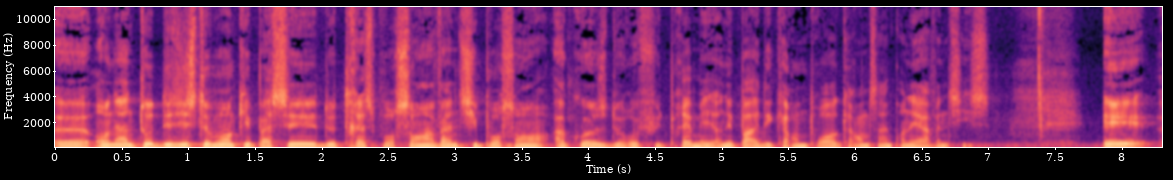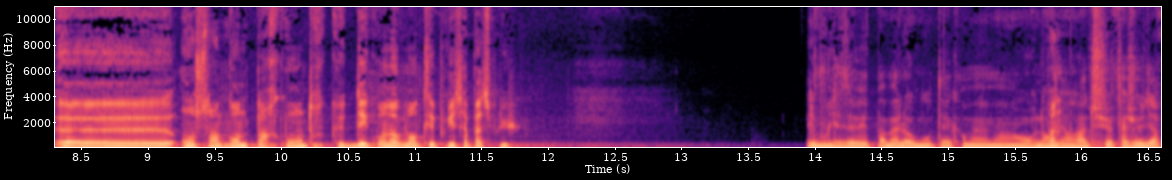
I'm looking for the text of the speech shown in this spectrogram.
Euh, on a un taux de désistement qui est passé de 13% à 26% à cause de refus de prêt, mais on n'est pas à des 43, 45%, on est à 26. Et euh, on se rend compte par contre que dès qu'on augmente les prix, ça passe plus. Et vous les avez pas mal augmentés quand même. Hein. On en reviendra dessus. Enfin, je veux dire,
